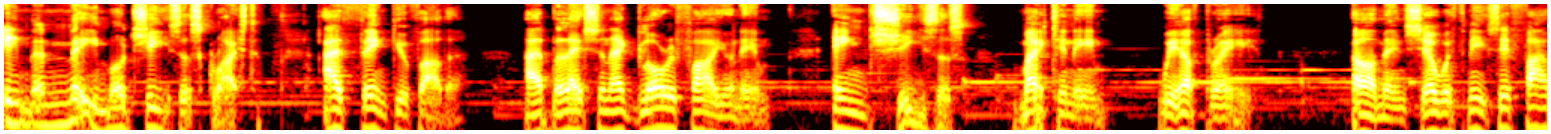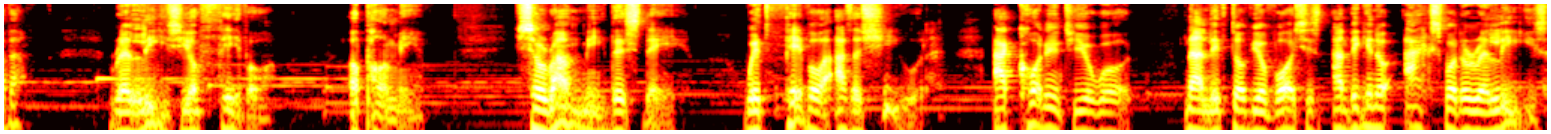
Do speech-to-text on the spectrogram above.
in the name of Jesus Christ. I thank you, Father. I bless and I glorify your name. In Jesus' mighty name, we have prayed. Amen. Share with me. Say, Father, release your favor upon me. Surround me this day with favor as a shield, according to your word. Now lift up your voices and begin to ask for the release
